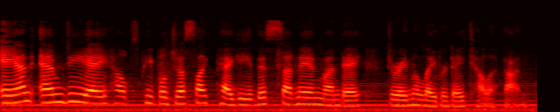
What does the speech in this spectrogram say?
and MDA helps people just like Peggy this Sunday and Monday during the Labor Day Telethon.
